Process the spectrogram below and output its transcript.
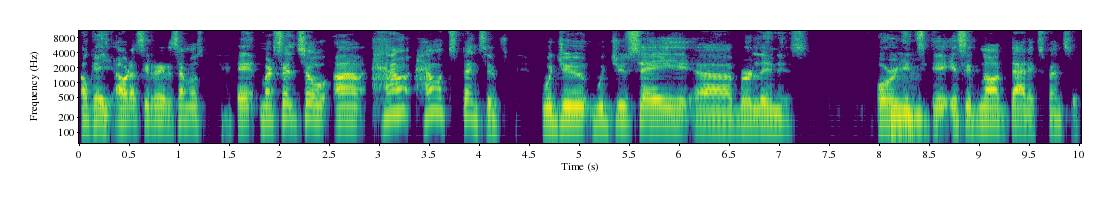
Ok, ahora sí regresamos. Eh, Marcel, so uh, how, how expensive would you, would you say uh, Berlin is? Or mm. it's, is it not that expensive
